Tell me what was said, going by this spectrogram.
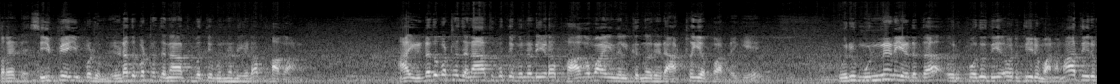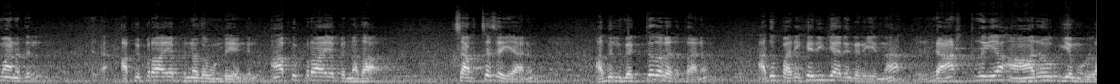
പറയട്ടെ സി പി ഐ ഇപ്പോഴും ഇടതുപക്ഷ ജനാധിപത്യ മുന്നണിയുടെ ഭാഗമാണ്. ആ ഇടതുപക്ഷ ജനാധിപത്യ മുന്നണിയുടെ ഭാഗമായി നിൽക്കുന്ന ഒരു രാഷ്ട്രീയ പാർട്ടിക്ക് ഒരു മുന്നണി എടുത്ത ഒരു പൊതു ഒരു തീരുമാനം. ആ തീരുമാനത്തിൽ അഭിപ്രായ ഭിന്നത ഉണ്ട് എങ്കിൽ ആ അഭിപ്രായ ഭിന്നത ചർച്ച ചെയ്യാനും അതിൽ വ്യക്തത വരുത്താനും അത് പരിഹരിക്കാനും കഴിയുന്ന രാഷ്ട്രീയ ആരോഗ്യമുള്ള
